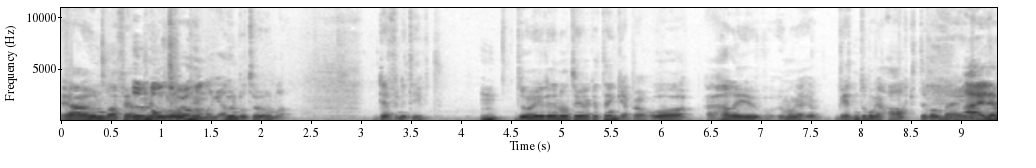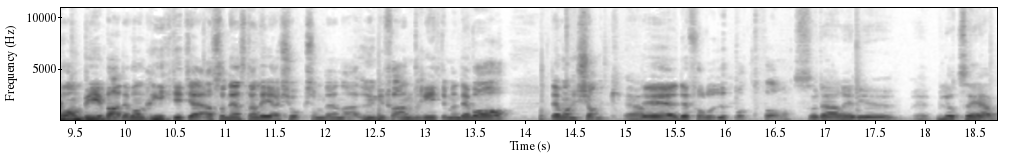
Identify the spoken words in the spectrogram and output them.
Ja, 150. Under 180, 200 gram. Under 200. Definitivt. Mm. Då är det någonting jag kan tänka på. Och här är ju hur många, jag vet inte hur många ark det var med Nej, det var en bibba. Det var en riktigt, alltså nästan lika tjock som denna. Ungefär, inte riktigt, men det var, det var en chunk. Ja. Det, det får du uppåt för. Så där är det ju, låt säga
